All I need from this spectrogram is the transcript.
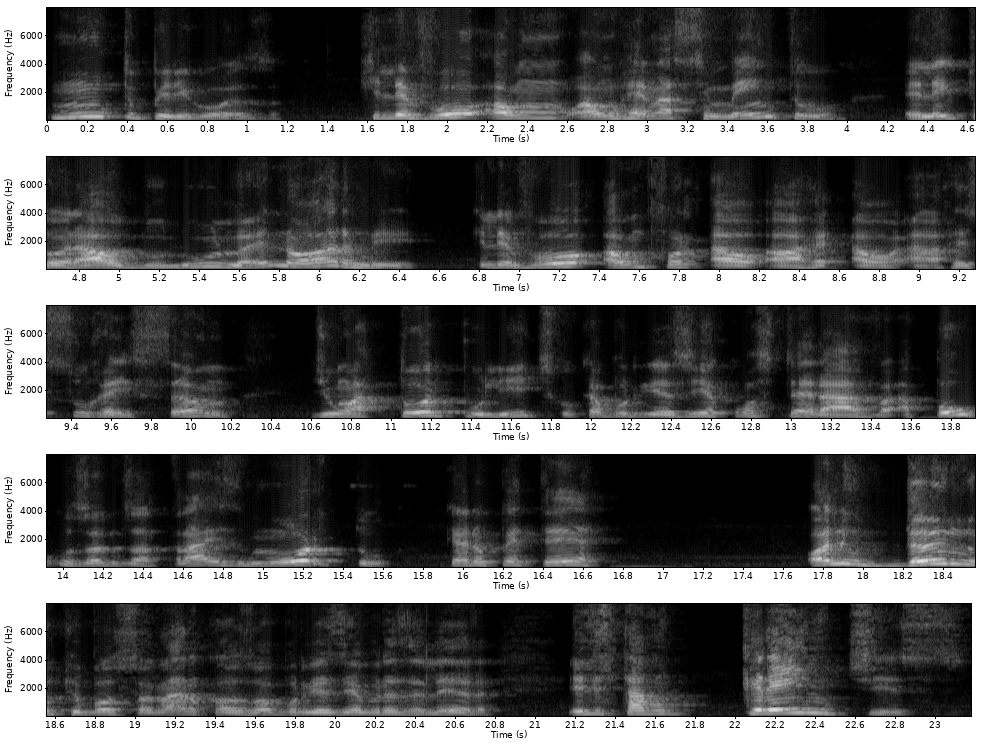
Muito perigoso. Que levou a um, a um renascimento eleitoral do Lula enorme, que levou a, um, a, a, a ressurreição de um ator político que a burguesia considerava há poucos anos atrás morto, que era o PT. Olha o dano que o Bolsonaro causou à burguesia brasileira. Eles estavam crentes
